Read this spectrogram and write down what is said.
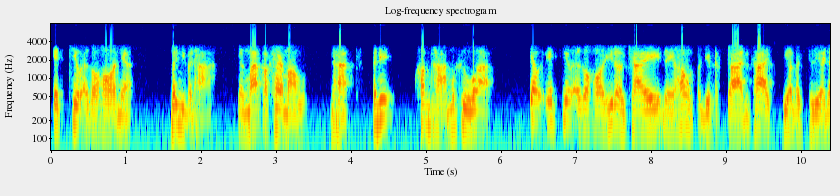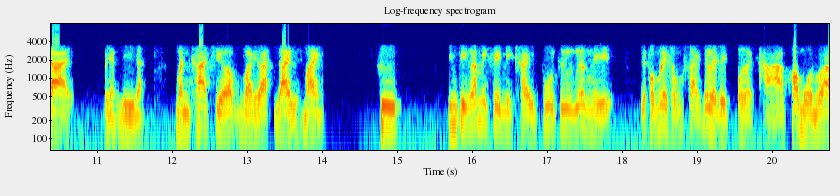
เอทิลแอลกอฮอล์เนี่ยไม่มีปัญหาอย่างมากก็แค่เมานะฮะทีนี้คำถามก็คือว่าเจ้าเอทิลแอลกอฮอล์ที่เราใช้ในห้องปฏิบัติการฆ่าเชื้อแบคทีเรียได้เป็นอย่างดีเนะมันฆ่าเชื้อไวรัสได้หรือไม่ คือ จริง ๆ แล้วไม่เคยมีใครพูดถึงเรื่องนี้เลยผมเลยสงสัยก็เลยไปเปิดหาข้อมูลว่า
